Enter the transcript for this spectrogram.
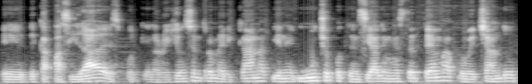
de capacidades, porque la región centroamericana tiene mucho potencial en este tema, aprovechando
